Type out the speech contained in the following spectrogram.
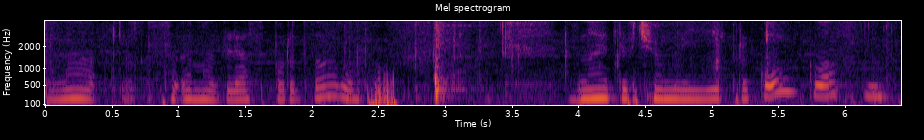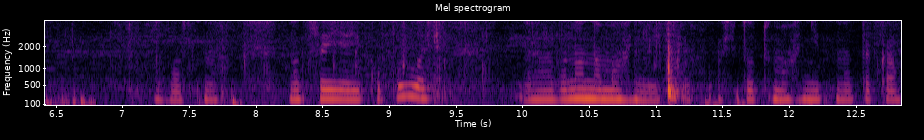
Вона саме для спортзалу. Знаєте, в чому її прикол класний? Власне, на це я і купилась. Е, Вона на магніті. Ось тут магнітна така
